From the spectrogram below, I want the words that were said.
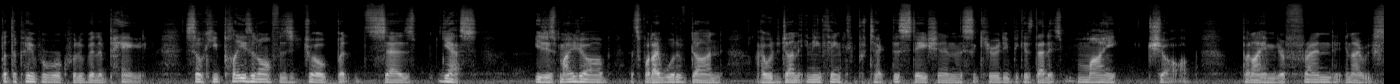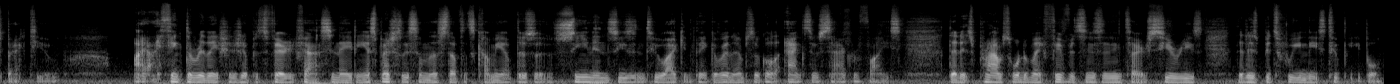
but the paperwork would have been a pain. So he plays it off as a joke, but says, Yes, it is my job. That's what I would have done. I would have done anything to protect this station and the security because that is my job. But I am your friend and I respect you. I, I think the relationship is very fascinating, especially some of the stuff that's coming up. There's a scene in season two I can think of an episode called Acts of Sacrifice that is perhaps one of my favorite scenes in the entire series that is between these two people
